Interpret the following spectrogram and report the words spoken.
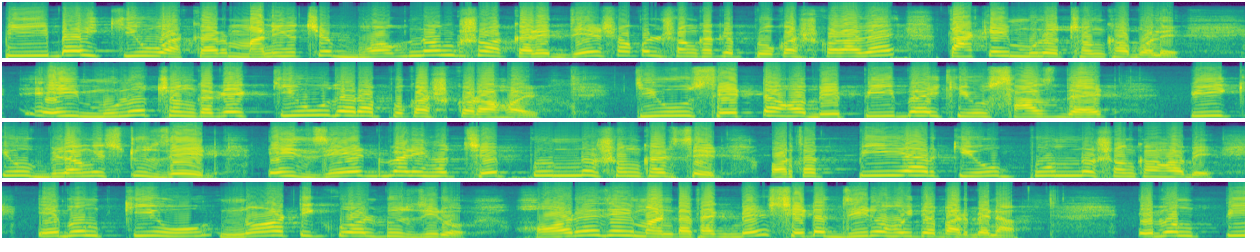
পি বাই কিউ আকার মানে হচ্ছে ভগ্নাংশ আকারে যে সকল সংখ্যাকে প্রকাশ করা যায়, তাকেই মূলদ সংখ্যা বলে। এই মূলদ সংখ্যাকে কিউ দ্বারা প্রকাশ করা হয়। কিউ সেটটা হবে P by Q such that P Q belongs to Z এই জেড মানে হচ্ছে পূর্ণ সংখ্যার সেট অর্থাৎ পি আর কিউ পূর্ণ সংখ্যা হবে এবং Q not equal to zero হরে যেই মানটা থাকবে, সেটা জিরো হইতে পারবে না। এবং পি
